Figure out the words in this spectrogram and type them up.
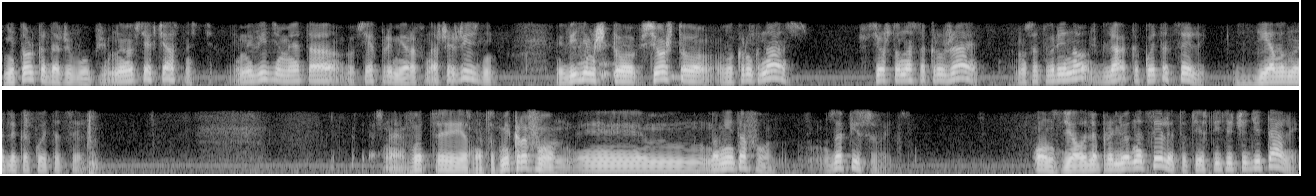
Не только даже в общем, но и во всех частностях. И мы видим это во всех примерах нашей жизни. Мы видим, что все, что вокруг нас, все, что нас окружает, оно сотворено для какой-то цели, сделано для какой-то цели. Я знаю, вот э, я знаю, тут микрофон, э, магнитофон записывается. Он сделал для определенной цели, тут есть тысячи деталей.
